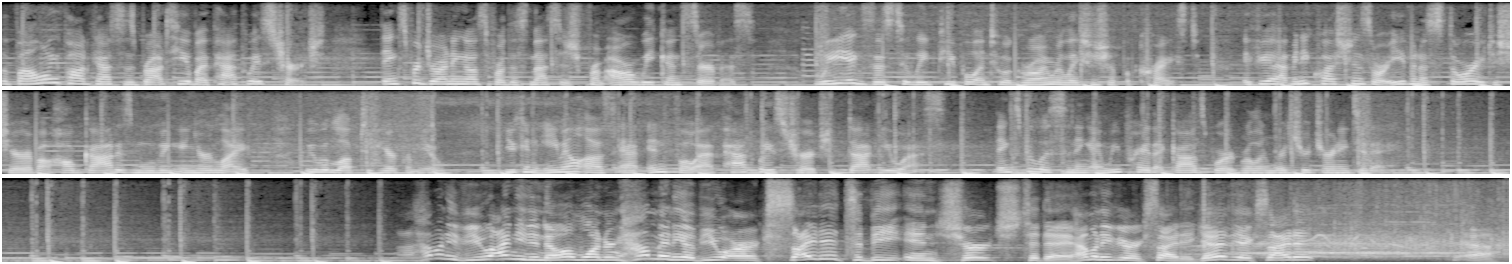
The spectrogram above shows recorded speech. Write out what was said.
The following podcast is brought to you by Pathways Church. Thanks for joining us for this message from our weekend service. We exist to lead people into a growing relationship with Christ. If you have any questions or even a story to share about how God is moving in your life, we would love to hear from you. You can email us at info at pathwayschurch.us. Thanks for listening, and we pray that God's word will enrich your journey today. Many of you, I need to know, I'm wondering how many of you are excited to be in church today? How many of you are excited? Good? You excited? Yeah.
